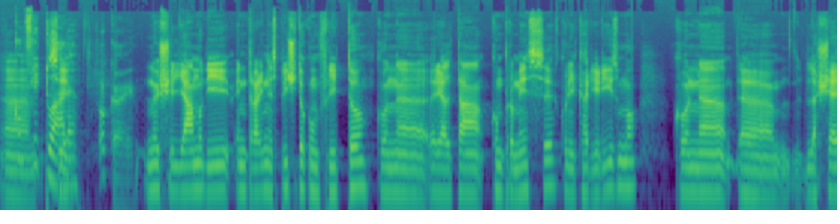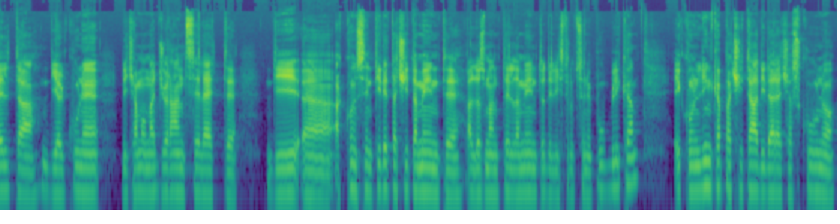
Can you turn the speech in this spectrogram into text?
Uh, conflittuale. Sì. Ok. Noi scegliamo di entrare in esplicito conflitto con uh, realtà compromesse, con il carrierismo, con ehm, la scelta di alcune, diciamo, maggioranze elette di eh, acconsentire tacitamente allo smantellamento dell'istruzione pubblica e con l'incapacità di dare a ciascuno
